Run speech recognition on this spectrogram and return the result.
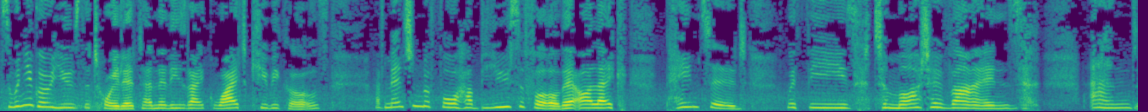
so when you go use the toilet and there are these like white cubicles, I've mentioned before how beautiful they are like painted with these tomato vines. And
